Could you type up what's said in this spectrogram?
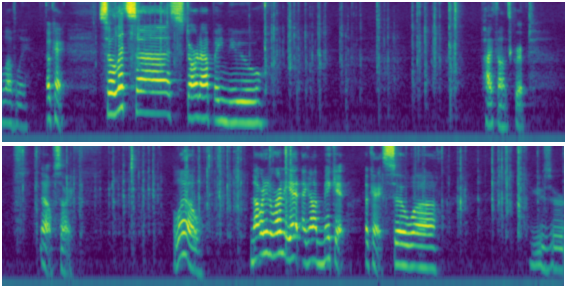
Lovely. Okay, so let's uh, start up a new Python script. Oh, sorry. Hello. Not ready to run it yet. I gotta make it. Okay, so uh, user.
